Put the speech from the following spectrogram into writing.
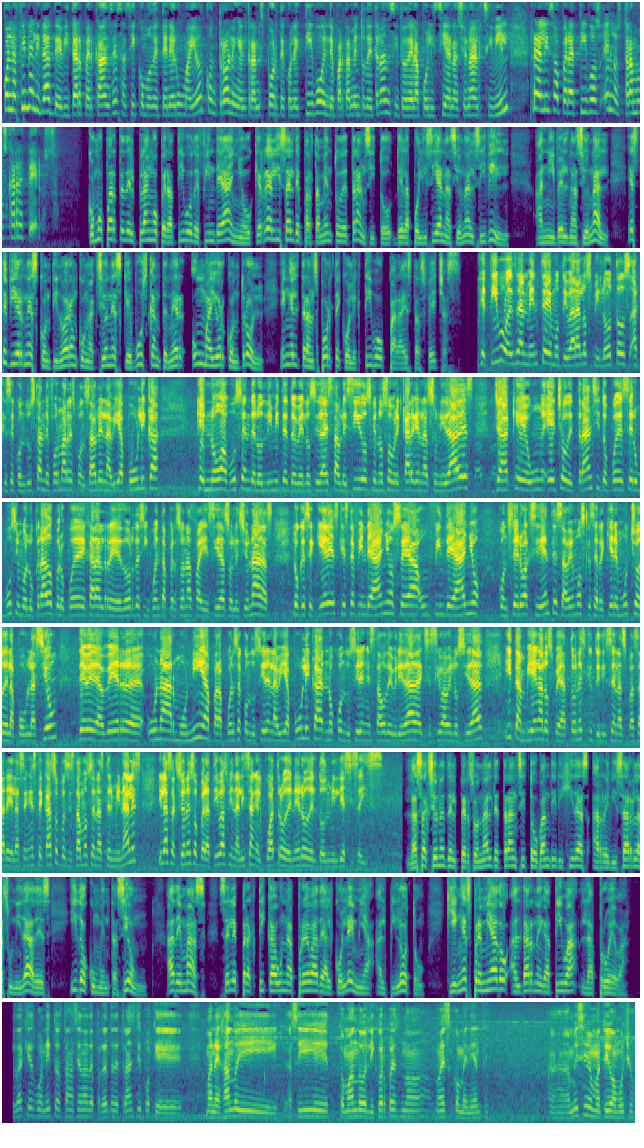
Con la finalidad de evitar percances, así como de tener un mayor control en el transporte colectivo, el Departamento de Tránsito de la Policía Nacional Civil realiza operativos en los tramos carreteros. Como parte del plan operativo de fin de año que realiza el Departamento de Tránsito de la Policía Nacional Civil, a nivel nacional. Este viernes continuaron con acciones que buscan tener un mayor control en el transporte colectivo para estas fechas. Objetivo es realmente motivar a los pilotos a que se conduzcan de forma responsable en la vía pública que no abusen de los límites de velocidad establecidos, que no sobrecarguen las unidades, ya que un hecho de tránsito puede ser un bus involucrado, pero puede dejar alrededor de 50 personas fallecidas o lesionadas. Lo que se quiere es que este fin de año sea un fin de año con cero accidentes. Sabemos que se requiere mucho de la población, debe de haber eh, una armonía para poderse conducir en la vía pública, no conducir en estado de ebriedad a excesiva velocidad y también a los peatones que utilicen las pasarelas. En este caso, pues estamos en las terminales y las acciones operativas finalizan el 4 de enero del 2016. Las acciones del personal de tránsito van dirigidas a revisar las unidades y documentación. Además, se le practica una prueba de alcoholemia al piloto, quien es premiado al dar negativa la prueba. La verdad que es bonito, están haciendo departamento de tránsito porque manejando y así tomando licor pues no, no es conveniente. a mí sí me motiva mucho,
